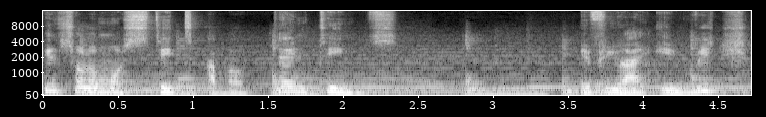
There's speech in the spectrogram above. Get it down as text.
King Solomon states about 10 things. If you are a rich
